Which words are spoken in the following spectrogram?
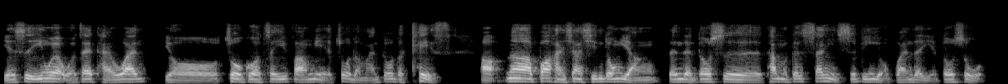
也是因为我在台湾有做过这一方面，做了蛮多的 case。好，那包含像新东阳等等，都是他们跟餐饮食品有关的，也都是我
